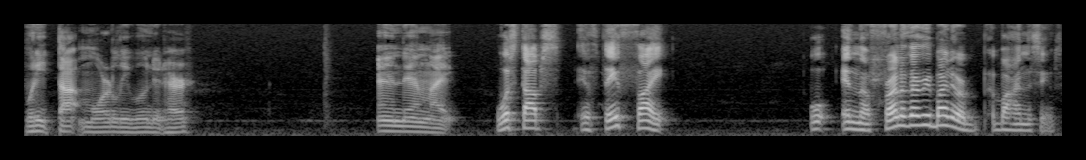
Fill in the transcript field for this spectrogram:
what he thought mortally wounded her. And then like what stops if they fight well, in the front of everybody or behind the scenes?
